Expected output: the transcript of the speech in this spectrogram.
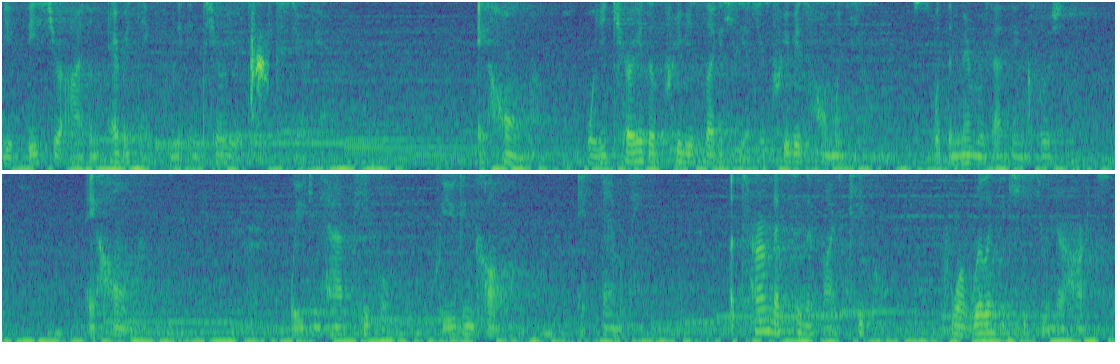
where you feast your eyes on everything from the interior to the exterior. A home where you carry the previous legacy of your previous home with you, with the memories as the inclusion. A home where you can have people who you can call a family. A term that signifies people who are willing to keep you in their hearts,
